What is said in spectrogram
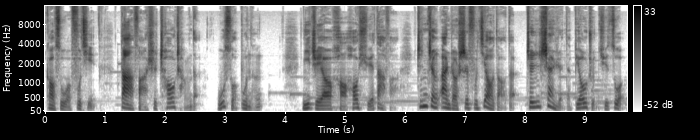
告诉我父亲，大法是超常的，无所不能。你只要好好学大法，真正按照师父教导的真善忍的标准去做，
